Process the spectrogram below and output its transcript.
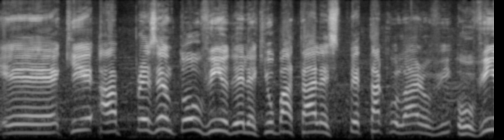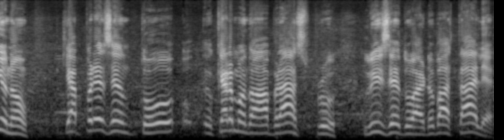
eh, que apresentou o vinho dele aqui, o Batalha espetacular, o vinho, o vinho não, que apresentou. Eu quero mandar um abraço para o Luiz Eduardo Batalha,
